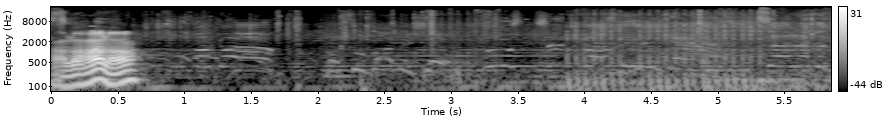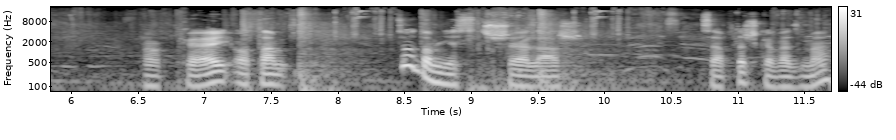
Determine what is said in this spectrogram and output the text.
Halo, halo. Okej, o tam. Co do mnie strzelasz? Co, wezmę.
